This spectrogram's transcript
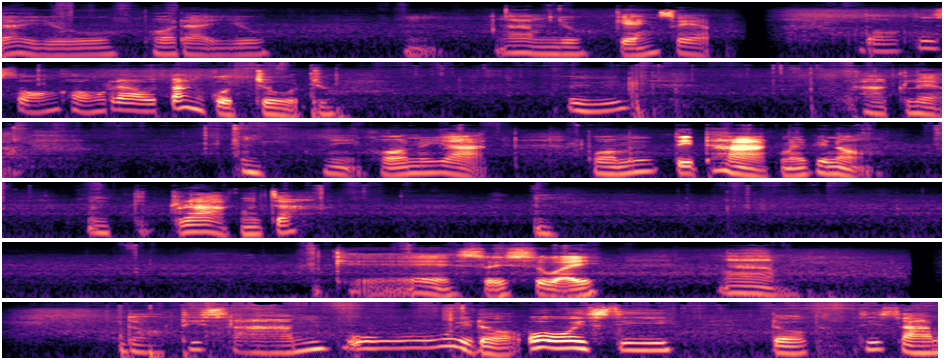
ได้อยู่ พอได้อยู่อืมงามอยู่ แกงแสบ ดอกที่สองของเราตั้งกดโจทย์อยู่เออคักแล้วนี่ขออนุญาตเพอมันติดหากนะพี่น้อง มันติดรากนะจ๊ะ โอเค สวยๆ งาม ดอกที่สามอุ้ย ดอก โอ้ยสีดอกที่สาม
